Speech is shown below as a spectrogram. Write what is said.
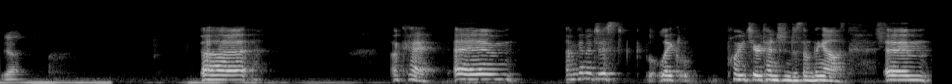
Yeah. Uh, okay. Um, I'm gonna just like point your attention to something else. Um,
